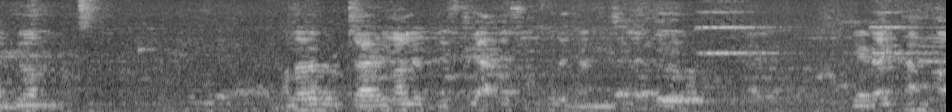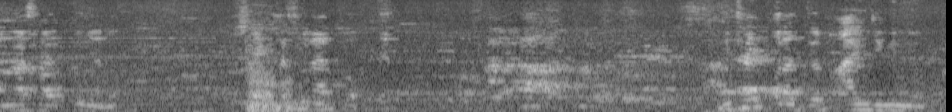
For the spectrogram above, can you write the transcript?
একজন অনারেবল ট্রাইব্যুনালের দৃষ্টি আকর্ষণ করে জানিয়েছিলেন যে জেডাই খান পান্না সাহেবকে যেন শেখ হাসিনার পক্ষে বিচার করার জন্য আইনজীবী নিয়োগ।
